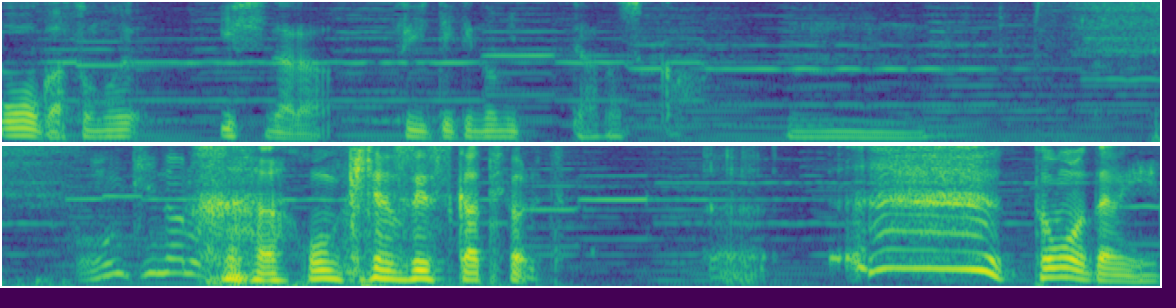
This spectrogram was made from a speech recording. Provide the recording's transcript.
王がその意志なら、追敵のみって話か。うーん。本気なのか？本気なのですかって言われた。友のために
